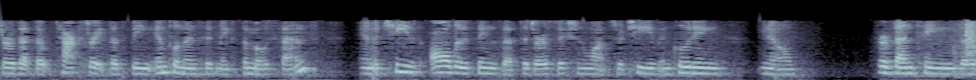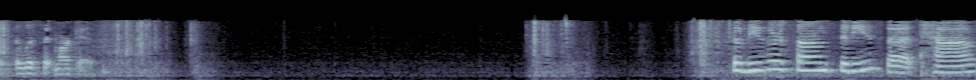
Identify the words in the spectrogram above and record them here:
sure that the tax rate that's being implemented makes the most sense and achieves all those things that the jurisdiction wants to achieve, including, you know, preventing the illicit market. So these are some cities that have,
